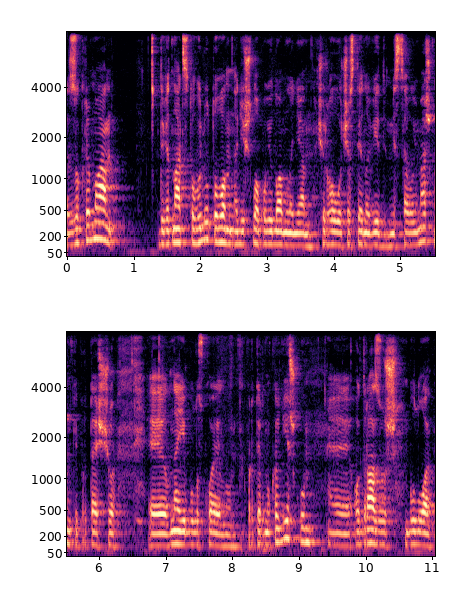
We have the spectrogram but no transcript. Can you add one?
Зокрема, 19 лютого надійшло повідомлення чергову частину від місцевої мешканки про те, що е, в неї було скоєно квартирну крадіжку. Е, Одразу ж було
